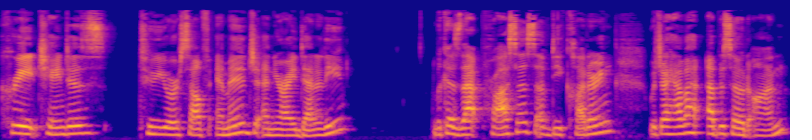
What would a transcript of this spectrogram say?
create changes to your self image and your identity. Because that process of decluttering, which I have an episode on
